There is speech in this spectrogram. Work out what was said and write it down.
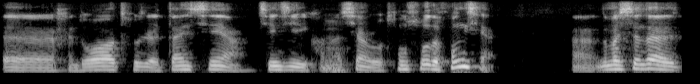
呃，很多投资者担心啊，经济可能陷入通缩的风险啊。那么现在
